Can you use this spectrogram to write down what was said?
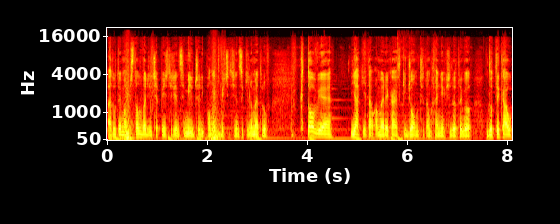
A tutaj mamy 125 tysięcy mil, czyli ponad 200 tysięcy kilometrów. Kto wie, jaki tam amerykański John czy tam Heniek się do tego dotykał,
